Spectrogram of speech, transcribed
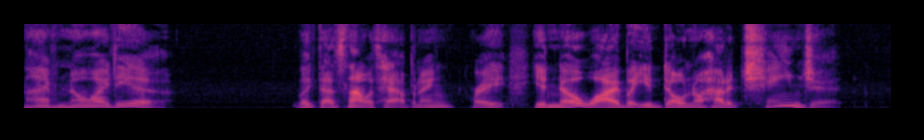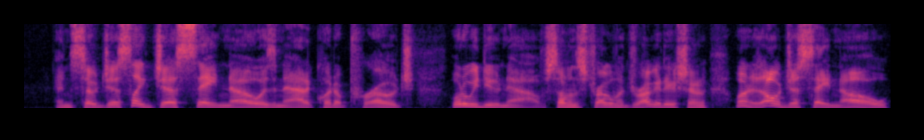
I have no idea. Like that's not what's happening, right? You know why, but you don't know how to change it. And so just like just say no is an adequate approach, what do we do now? If someone's struggling with drug addiction, well, oh, just say no.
